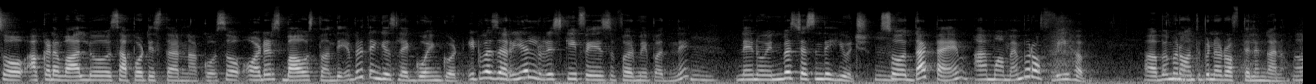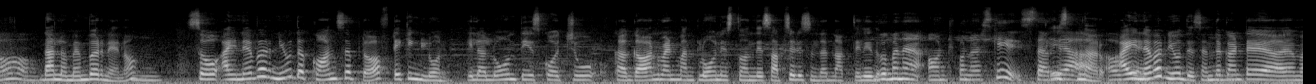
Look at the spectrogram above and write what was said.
so అక్కడ వాళ్ళు సపోర్ట్ ఇస్తారు నాకు. సో ఆర్డర్స్ బాగా వస్తుంది. Everything is like going good it was a real risky phase for me పద్ని నేను ఇన్వెస్ట్ చేసింది huge so that time I'm a member of వీ Hub women entrepreneur of Telangana. దానిలో మెంబర్ నేను. So I never knew the concept of taking loan ఇలా లోన్ తీసుకోవచ్చు ఒక గవర్నమెంట్ మనకు లోన్ ఇస్తుంది సబ్సిడీస్ ఉంది నాకు తెలియదు ఇస్తారు ఇస్తున్నారు. ఐ నెవర్ న్యూ దిస్ ఎందుకంటే I'm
